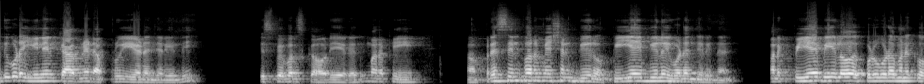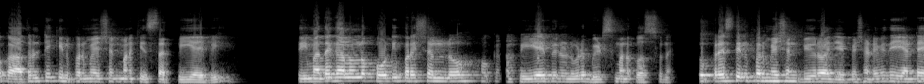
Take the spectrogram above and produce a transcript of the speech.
ఇది కూడా యూనియన్ క్యాబినెట్ అప్రూవ్ చేయడం జరిగింది. న్యూస్ పేపర్స్ కవర్ చేయలేదు. మనకి ప్రెస్ ఇన్ఫర్మేషన్ బ్యూరో పిఐబిలో ఇవ్వడం జరిగిందండి. మనకి పిఐబిలో ఇప్పుడు కూడా మనకి ఒక అథెంటిక్ ఇన్ఫర్మేషన్ మనకి ఇస్తారు పిఐబి ఈ మధ్య కాలంలో పోటీ పరీక్షల్లో ఒక పిఐబి నుండి కూడా బిడ్స్ మనకు వస్తున్నాయి. సో ప్రెస్ ఇన్ఫర్మేషన్ బ్యూరో అని చెప్పేసి అంటే ఇది అంటే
